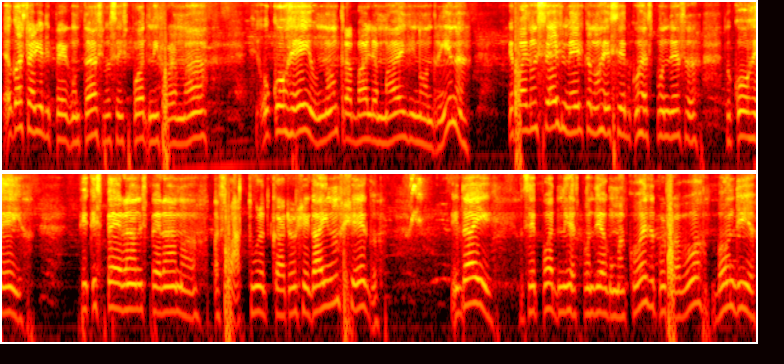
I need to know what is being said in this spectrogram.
Eu gostaria de perguntar se vocês podem me informar. O correio não trabalha mais em Londrina? Porque faz uns seis meses que eu não recebo correspondência do correio. Fico esperando, esperando as faturas do cartão chegar e não chega. E daí? Você pode me responder alguma coisa, por favor? Bom dia.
